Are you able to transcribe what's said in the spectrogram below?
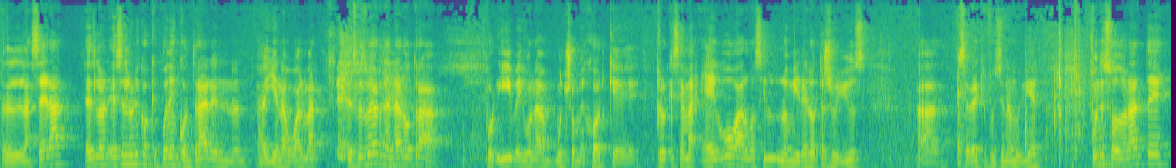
la cera. Es, es el único que puedo encontrar en, ahí en la Walmart. Después voy a ordenar otra por eBay, una mucho mejor que creo que se llama Ego, algo así. Lo miré en otras reviews. Ah, se ve que funciona muy bien. Un desodorante,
